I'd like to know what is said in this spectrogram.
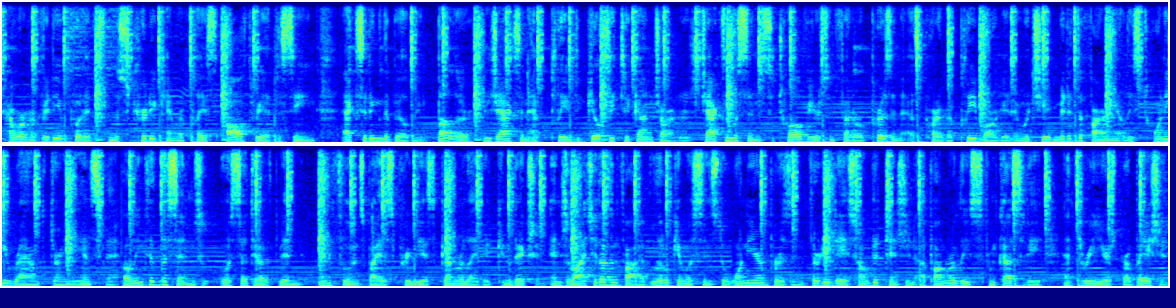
However, video footage from the security camera placed all three at the scene, exiting the building. Butler and Jackson have pleaded guilty to gun charges. Jackson was sentenced to 12 years in federal prison as part of a plea bargain in which he admitted to firing at least 20 rounds during the incident. The length of the sentence was said to have been influenced by his previous gun-related conviction. In July 2005, Little Kim was sentenced to one year in prison, 30 days home detention upon release from custody, and three years probation.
